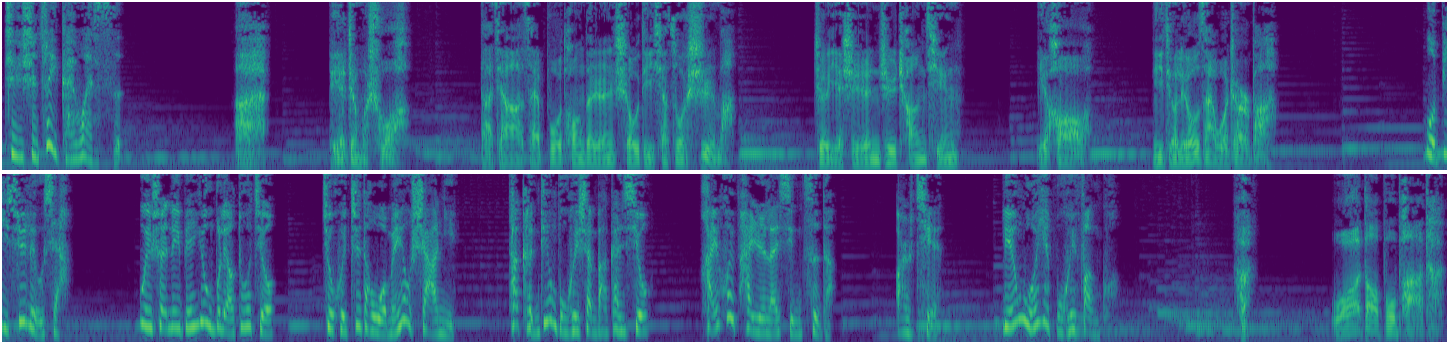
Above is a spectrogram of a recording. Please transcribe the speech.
真是罪该万死。啊，别这么说，大家在不同的人手底下做事嘛，这也是人之常情。以后你就留在我这儿吧。我必须留下，魏帅那边用不了多久就会知道我没有杀你。他肯定不会善罢甘休，还会派人来行刺的，而且连我也不会放过。哼，我倒不怕他，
